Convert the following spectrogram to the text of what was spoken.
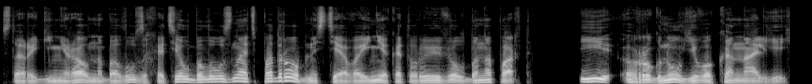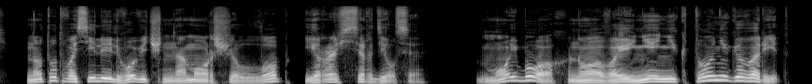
Старый генерал на балу захотел было узнать подробности о войне, которую вел Бонапарт, и ругнул его канальей. Но тут Василий Львович наморщил лоб и рассердился. «Мой бог, но о войне никто не говорит.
